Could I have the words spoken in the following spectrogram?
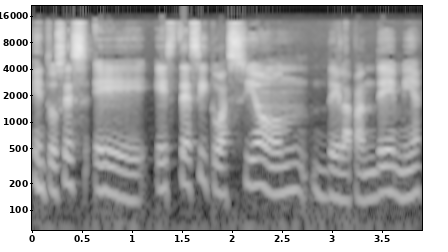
Entonces, eh, esta situación de la pandemia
